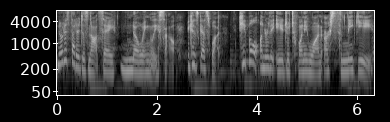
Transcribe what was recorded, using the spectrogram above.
Notice that it does not say knowingly sell. Because guess what? People under the age of 21 are sneaky.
